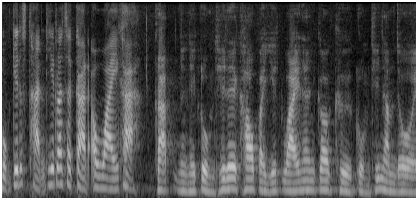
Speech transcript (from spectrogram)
บุกยึดสถานที่ราชการเอาไว้ค่ะครับหนึ่งในกลุ่มที่ได้เข้าไปยึดไว้นั่นก็คือกลุ่มที่นำโดย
